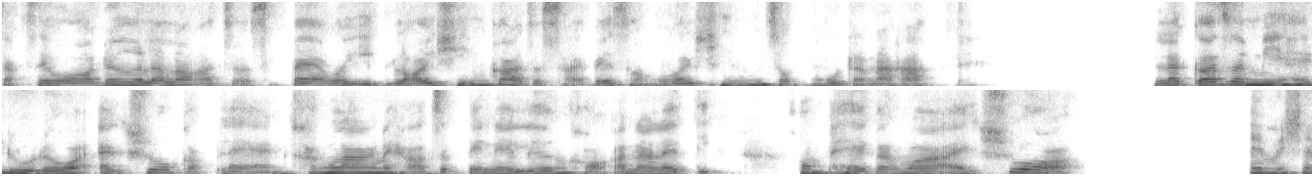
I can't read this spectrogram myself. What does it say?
จากเซลล์ออเดอร์แล้วเราอาจจะสแปร์ไว้อีกร้อยชิ้น ก็อาจจะใส่ไปสองร้อยชิ้นสมมุตินะคะ แล้วก็จะมีให้ดูด้วยว่า actual กับ plan ข้างล่างนะคะจะเป็นในเรื่องของ analytic compare กันว่า actual เอ้ยไม่ใช่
